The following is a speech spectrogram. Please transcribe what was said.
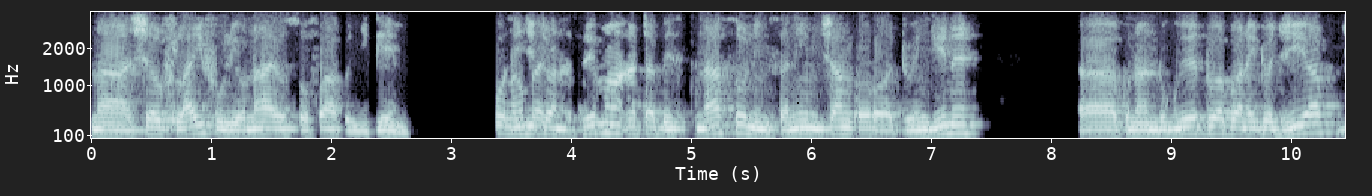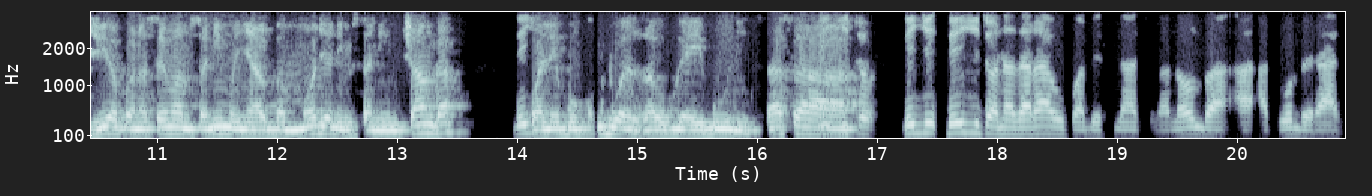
na shelf life ulionayo so far kwenye game digital anasema hata best naso ni msanii mchanga kwa watu wengine. Uh, kuna ndugu yetu hapa anaitwa Giap Giap anasema msanii mwenye albamu moja ni msanii mchanga kwa lebo kubwa za ugaibuni sasa digital, digi, digital anadharau kwa Besnasi na naomba atuombe radhi.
